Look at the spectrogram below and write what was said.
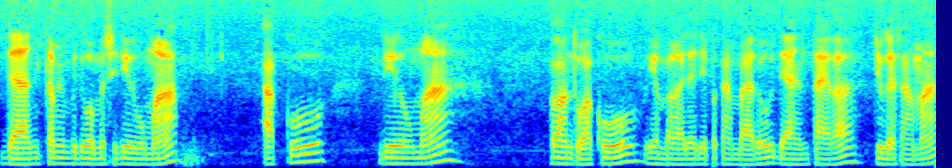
Dan kami berdua masih di rumah. Aku di rumah orang tuaku yang berada di Pekanbaru dan Tyler juga sama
